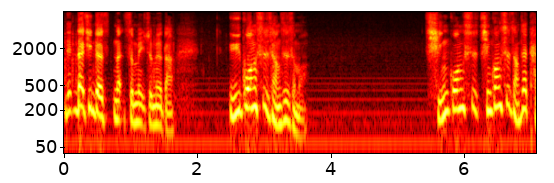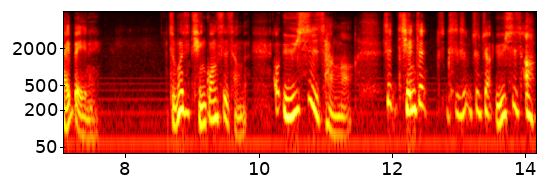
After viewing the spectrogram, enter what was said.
赖赖清德那什么什么没有答？余光市场是什么？晴光市晴光市场在台北呢？怎么会是晴光市场呢？哦，鱼市场哦，是前阵是是就叫鱼市啊？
